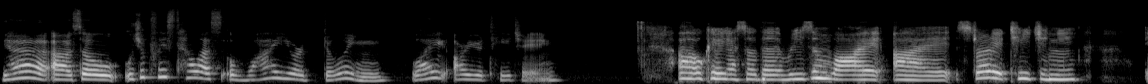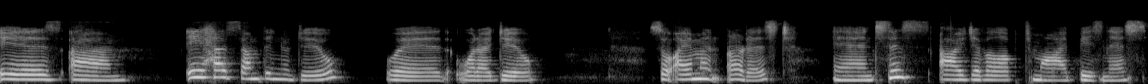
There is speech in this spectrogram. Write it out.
yeah. yeah uh, so, would you please tell us why you're doing? Why are you teaching? Uh, okay, yeah. So the reason why I started teaching is um, it has something to do with what I do. So I am an artist, and since I developed my business,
